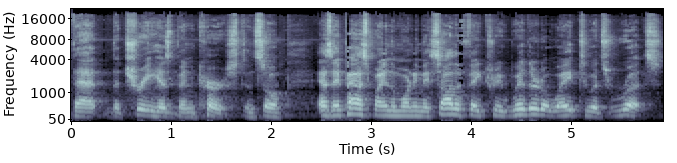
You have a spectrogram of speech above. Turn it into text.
that the tree has been cursed. And so, as they passed by in the morning, they saw the fig tree withered away to its roots.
